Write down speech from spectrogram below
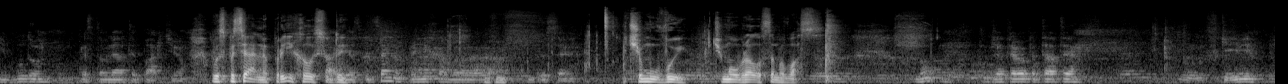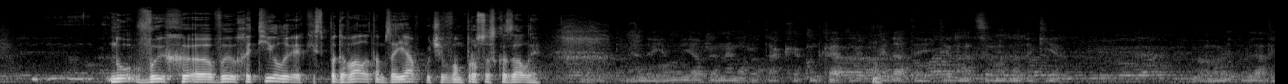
і буду представляти партію. Ви спеціально приїхали сюди? Так, я спеціально приїхав е, в Брюссель. Чому ви? Чому обрали саме вас? Ну, вже треба питати в Києві. Ну, ви, е, ви хотіли якісь подавали там заявку, чи вам просто сказали? Ну я вже не можу так конкретно відповідати, йти на це на такі е, відповідати.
